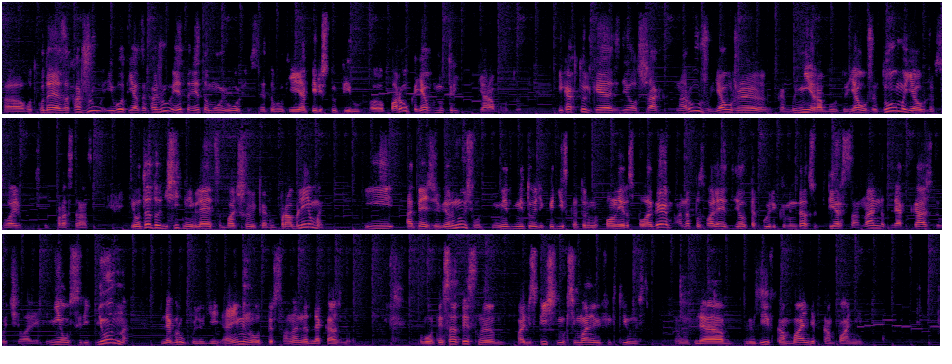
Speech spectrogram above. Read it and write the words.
А, вот куда я захожу, и вот я захожу, и это, это мой офис. Это вот я переступил э, порог, а я внутри, я работаю. И как только я сделал шаг наружу, я уже как бы не работаю, я уже дома, я уже в своем пространстве. И вот это действительно является большой как бы проблемой, и, опять же, вернусь, вот методика ДИС, которую мы вполне располагаем, она позволяет сделать такую рекомендацию персонально для каждого человека. Не усредненно для группы людей, а именно вот персонально для каждого. Вот. И, соответственно, обеспечить максимальную эффективность для людей в команде, в компании.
